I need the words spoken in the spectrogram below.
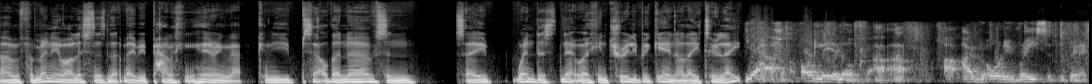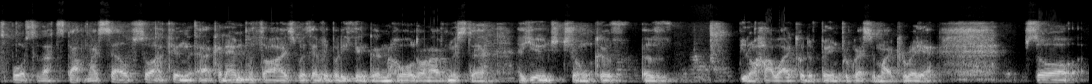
Um, for many of our listeners that may be panicking hearing that, can you settle their nerves and say when does networking truly begin? Are they too late? Yeah, oddly enough, I, have only recently been exposed to that stat myself, so I can I can empathise with everybody thinking, hold on, I've missed a, a huge chunk of of you know how I could have been progressing my career. So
